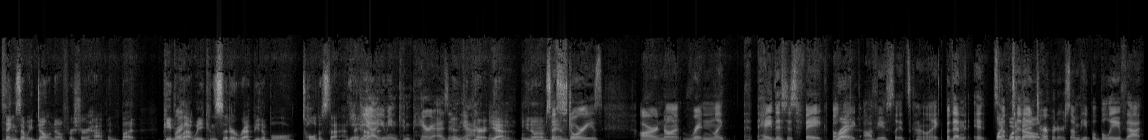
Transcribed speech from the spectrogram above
things that we don't know for sure happened, but people Right. that we consider reputable told us that they yeah happened. you mean compare it as in And yeah, compare it, yeah. mhm, You know what I'm mhm. saying? the stories are not written like hey this is fake but Right. like obviously it's kind of like but then it's Like, up to the interpreter some people believe that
